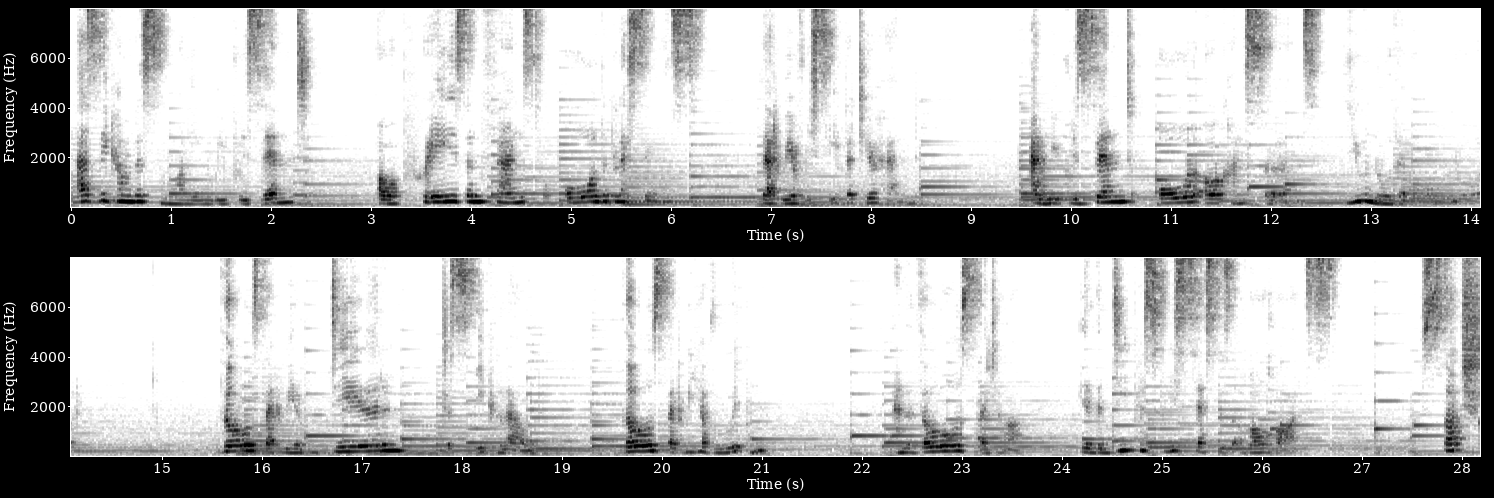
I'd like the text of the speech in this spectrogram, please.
As we come this morning, we present our praise and thanks for all the blessings that we have received at your hand. And we present all our concerns. You know them all, Lord. Those that we have dared to speak aloud, those that we have written, and those that are in the deepest recesses of our hearts. Such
